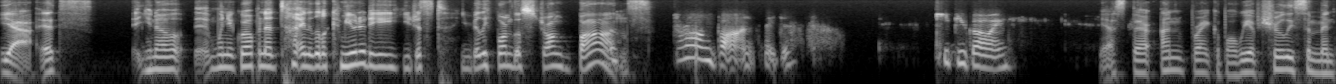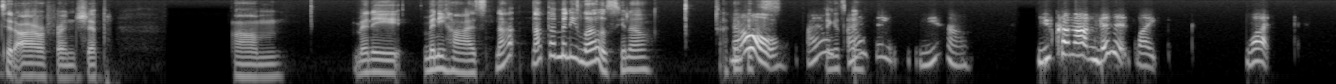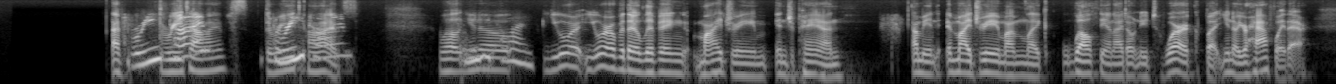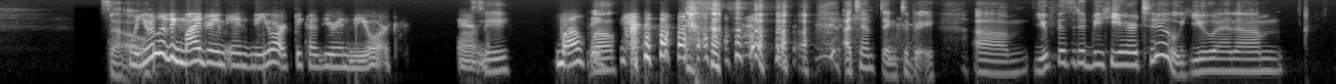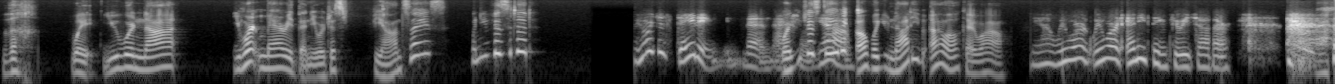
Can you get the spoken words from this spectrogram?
yeah, it's you know when you grow up in a tiny little community, you just you really form those strong bonds. strong bonds. They just keep you going. Yes, they're unbreakable. We have truly cemented our friendship. Um, many many highs, not not that many lows. You know. I think no, I don't. I, think, been... I don't think. Yeah, you've come out and visit like what? Three three times. times? Three, three times. times. Well, three you know, times. you are you are over there living my dream in Japan. I mean, in my dream, I'm like wealthy and I don't need to work, but you know, you're halfway there. So well, you're living my dream in New York because you're in New York. And see, wealthy. Well, attempting to be. Um, you visited me here too. You and um, the wait, you were not, you weren't married then. You were just fiancés when you visited. We were just dating then. Actually. Were you just yeah. dating? Oh, were you not even? Oh, okay, wow. Yeah, we weren't. We weren't anything to each other. uh,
